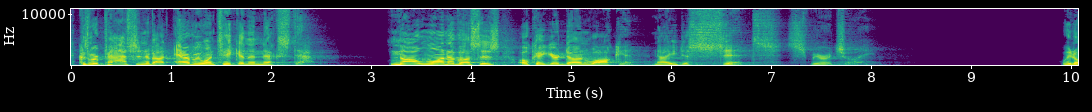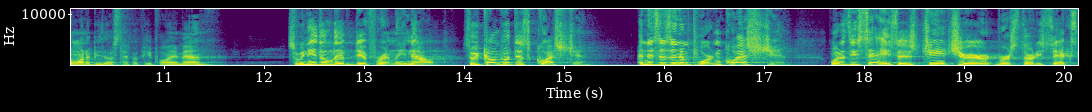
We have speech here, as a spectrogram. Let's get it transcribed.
because we're passionate about everyone taking the next step. Not one of us is, okay, you're done walking. Now you just sit spiritually. We don't want to be those type of people, amen? So we need to live differently. Now, so he comes with this question, and this is an important question. What does he say? He says, Teacher, verse 36,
